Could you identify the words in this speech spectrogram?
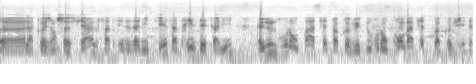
euh, la cohésion sociale, ça brise des amitiés, ça brise des familles, et nous ne voulons pas cette loi Covid, nous voulons combattre cette loi Covid. Et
